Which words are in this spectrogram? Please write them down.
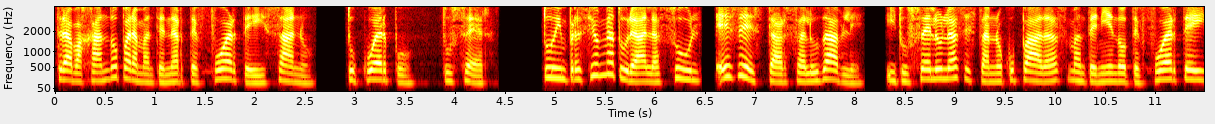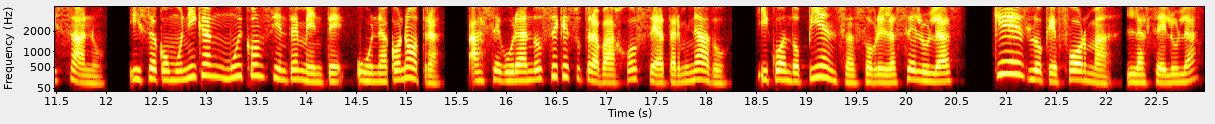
trabajando para mantenerte fuerte y sano, tu cuerpo, tu ser. Tu impresión natural azul es de estar saludable, y tus células están ocupadas manteniéndote fuerte y sano, y se comunican muy conscientemente una con otra, asegurándose que su trabajo se ha terminado. Y cuando piensas sobre las células, ¿qué es lo que forma la célula?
